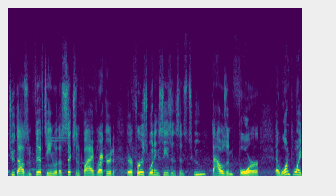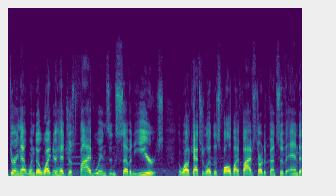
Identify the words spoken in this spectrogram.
2015 with a 6 and 5 record, their first winning season since 2004. At one point during that window, Waggener had just five wins in seven years. The Wildcats are led this fall by five-star defensive end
